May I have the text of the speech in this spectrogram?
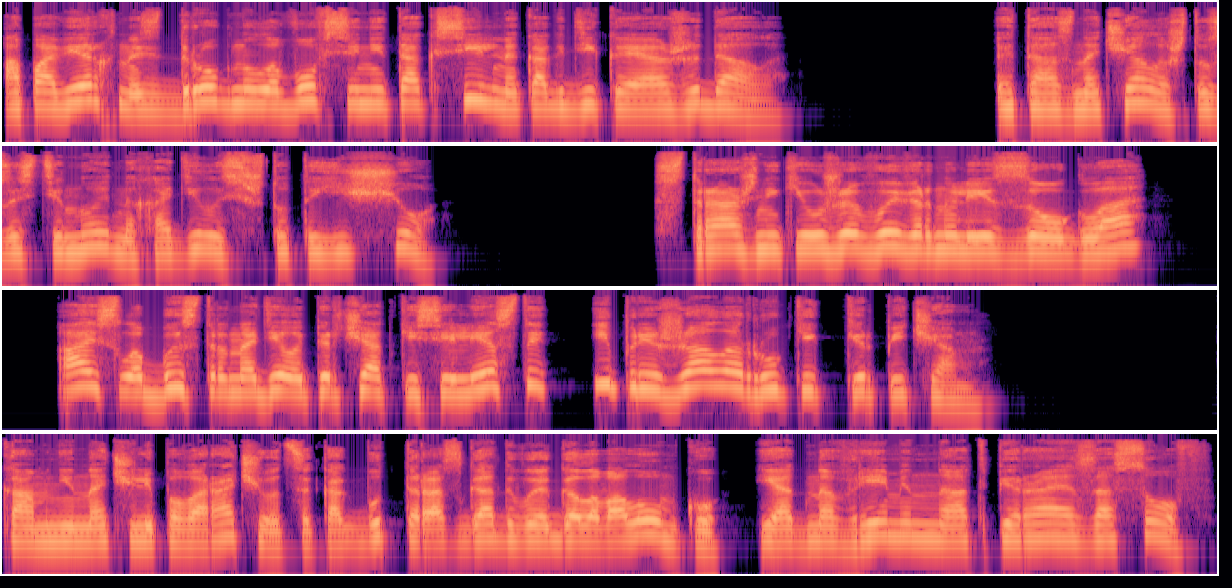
а поверхность дрогнула вовсе не так сильно, как Дикая ожидала. Это означало, что за стеной находилось что-то еще. Стражники уже вывернули из-за угла, Айсла быстро надела перчатки Селесты и прижала руки к кирпичам. Камни начали поворачиваться, как будто разгадывая головоломку и одновременно отпирая засов.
